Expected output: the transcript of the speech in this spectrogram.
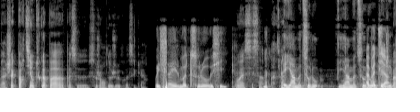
à chaque partie, en tout cas pas pas ce, ce genre de jeu, quoi, c'est clair. Oui, ça et le mode solo aussi. Ouais, c'est ça. et il y a un mode solo. Il y a un mode solo. Ah bah tiens, j'ai bah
